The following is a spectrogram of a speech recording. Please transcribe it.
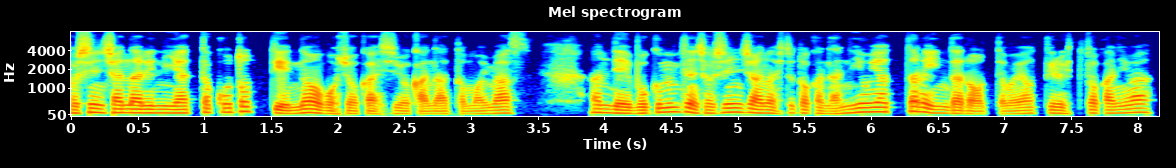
初心者なりにやったことっていうのをご紹介しようかなと思います。なんで、僕みたいな初心者の人とか何をやったらいいんだろうって迷ってる人とかには、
